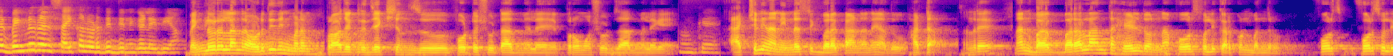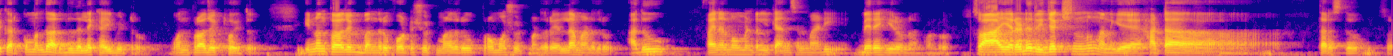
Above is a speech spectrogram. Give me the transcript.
ಸರ್ ಬೆಂಗಳೂರಲ್ಲಿ ಸೈಕಲ್ ಹೊಡೆದಿದ್ದ ದಿನಗಳಿದೆಯಾ ಬೆಂಗಳೂರಲ್ಲಿ ಅಂದ್ರೆ ಹೊಡೆದಿದ್ದೀನಿ madam project rejections photo shoot ಆದ್ಮೇಲೆ ಪ್ರೊಮೋ ಶೂಟ್ಸ್ ಆದ್ಮೇಲೆ ಆಕ್ಚುಲಿ ನಾನು ಇಂಡಸ್ಟ್ರಿಗೆ ಬರಕ್ ಕಾರಣನೇ ಅದು ಹಠ. ಅಂದ್ರೆ ನಾನು ಬರಲ್ಲ ಅಂತ ಹೇಳ್ದವನ್ನ ಫೋರ್ಸ್ಫುಲಿ ಕರ್ಕೊಂಡು ಬಂದ್ರು. ಫೋರ್ಸ್ ಫೋರ್ಸ್ಫುಲಿ ಕರ್ಕೊಂಡ್ಬಂದು ಅರ್ಧದಲ್ಲೇ ಕೈ ಬಿಟ್ರು. ಒಂದು ಪ್ರಾಜೆಕ್ಟ್ ಹೋಯ್ತು. ಇನ್ನೊಂದು ಪ್ರಾಜೆಕ್ಟ್ ಬಂದರು ಫೋಟೋ ಶೂಟ್ ಮಾಡಿದ್ರು ಪ್ರೊಮೋ ಶೂಟ್ ಮಾಡಿದ್ರು, ಎಲ್ಲ ಮಾಡಿದ್ರು. ಅದು ಫೈನಲ್ ಮೂಮೆಂಟಲ್ಲಿ ಕ್ಯಾನ್ಸಲ್ ಮಾಡಿ ಬೇರೆ ಹೀರೋನ ಹಾಕೊಂಡ್ರು. ಸೊ ಆ ಎರಡು ರಿಜೆಕ್ಷನ್ ನನಗೆ ಹಠ ತರಿಸ್ತು ಸೊ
